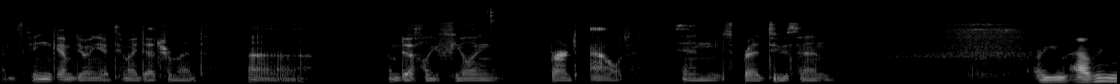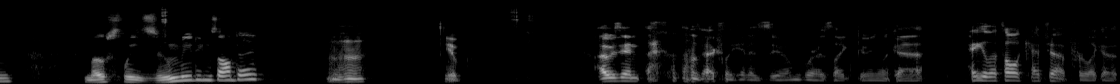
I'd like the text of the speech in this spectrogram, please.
I think I'm doing it to my detriment. Uh, I'm definitely feeling burnt out and spread too thin. Are you having mostly Zoom meetings all day? Mm-hmm. Yep. I was in. I was actually in a Zoom where I was like doing like a, hey, let's all catch up for like a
